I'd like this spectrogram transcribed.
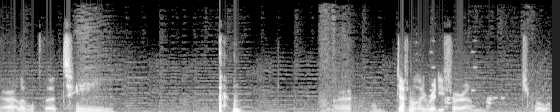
Alright, level 13. Alright, I'm definitely ready for, um, what you call it?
